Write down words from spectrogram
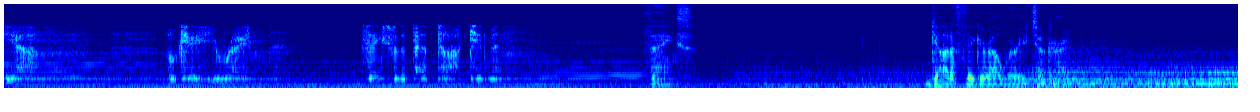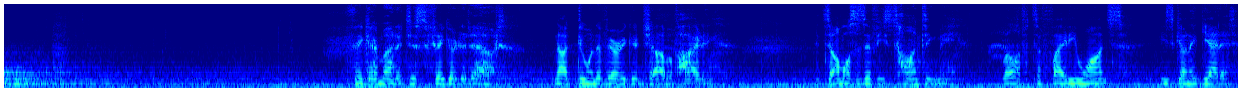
Yeah. Okay, you're right. Thanks for the pep talk, Kidman. Thanks. Gotta figure out where he took her. Think I might have just figured it out. Not doing a very good job of hiding. It's almost as if he's taunting me. Well, if it's a fight he wants, he's gonna get it.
